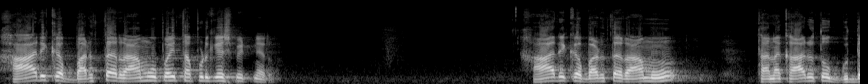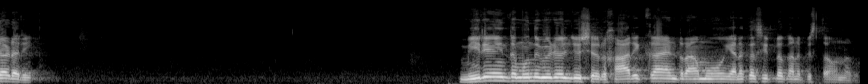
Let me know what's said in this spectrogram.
హారిక భర్త రాముపై తప్పుడు కేసు పెట్టినారు. హారిక భర్త రాము తన కారుతో గుద్దాడని. మీరే ఇంత ముందు వీడియోలు చూశారు. హారిక అండ్ రాము వెనక సీట్లో కనిపిస్తూ ఉన్నారు.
